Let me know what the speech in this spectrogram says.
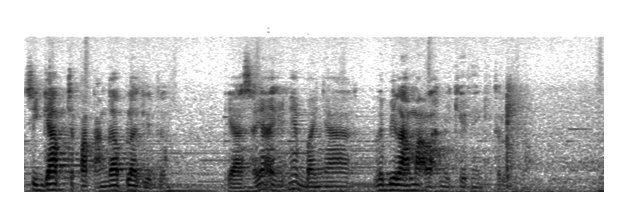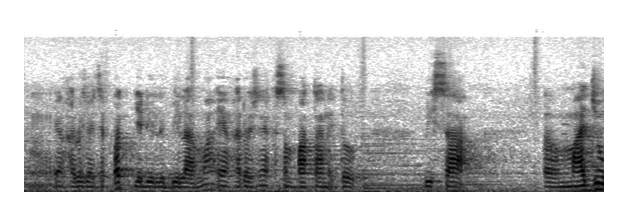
sigap, cepat tanggap lah gitu. Ya saya akhirnya banyak lebih lama lah mikirnya gitu loh. Hmm. Yang harusnya cepet jadi lebih lama, yang harusnya kesempatan itu bisa eh, maju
